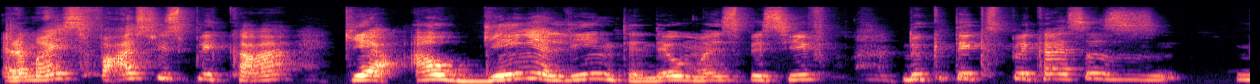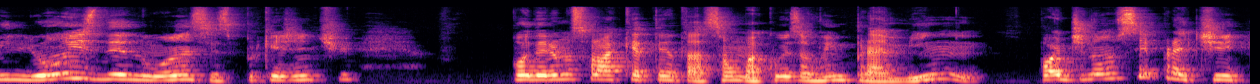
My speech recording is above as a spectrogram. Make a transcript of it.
era mais fácil explicar que é alguém ali, entendeu? Mais específico do que ter que explicar essas milhões de nuances, porque a gente poderíamos falar que a tentação, uma coisa ruim para mim, pode não ser para ti.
